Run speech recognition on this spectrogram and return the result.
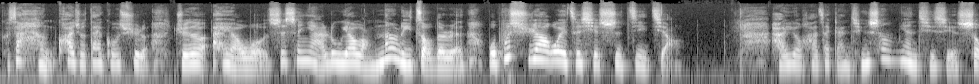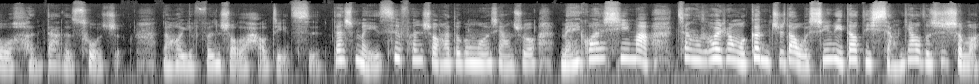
可是他很快就带过去了，觉得哎呀，我是生涯路要往那里走的人，我不需要为这些事计较。还有他在感情上面其实也受了很大的挫折，然后也分手了好几次。但是每一次分手，他都跟我讲说没关系嘛，这样子会让我更知道我心里到底想要的是什么。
